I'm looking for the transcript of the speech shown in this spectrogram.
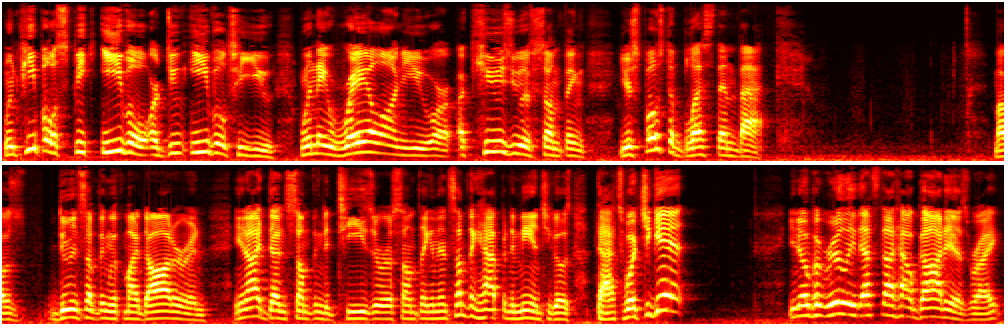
when people speak evil or do evil to you, when they rail on you or accuse you of something, you're supposed to bless them back. I was doing something with my daughter and you know I'd done something to tease her or something and then something happened to me and she goes, "That's what you get." You know, but really, that's not how God is, right?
